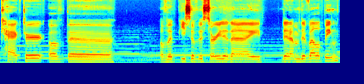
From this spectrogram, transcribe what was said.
character of the of the piece of the story that I that I'm developing.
